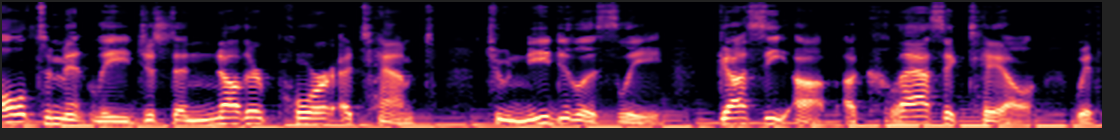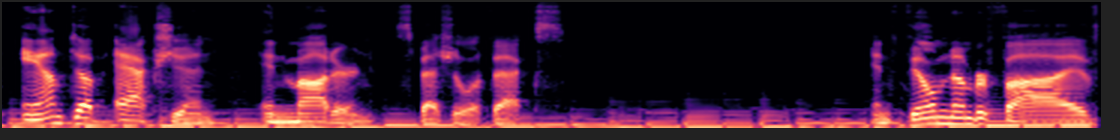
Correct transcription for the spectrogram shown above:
ultimately just another poor attempt to needlessly gussy up a classic tale with amped up action and modern special effects. And film number five,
